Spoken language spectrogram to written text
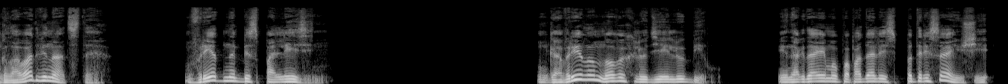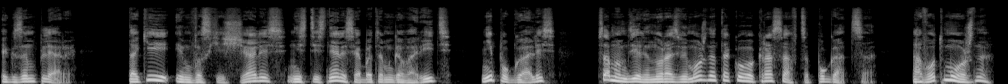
Глава 12. Вредно бесполезен. Гаврила новых людей любил. Иногда ему попадались потрясающие экземпляры. Такие им восхищались, не стеснялись об этом говорить, не пугались. В самом деле, ну разве можно такого красавца пугаться? А вот можно,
